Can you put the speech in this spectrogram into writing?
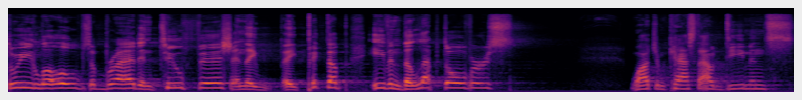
three loaves of bread and two fish, and they, they picked up even the leftovers. Watch him cast out demons.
